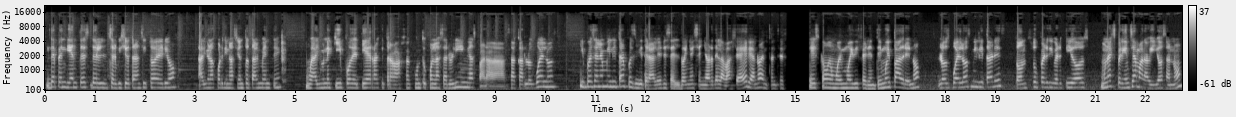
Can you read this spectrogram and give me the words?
dependientes del servicio de tránsito aéreo. Hay una coordinación totalmente. Hay un equipo de tierra que trabaja junto con las aerolíneas para sacar los vuelos. Y pues en el militar, pues literal eres el dueño y señor de la base aérea, ¿no? Entonces es como muy, muy diferente y muy padre, ¿no? Los vuelos militares son súper divertidos, una experiencia maravillosa, ¿no?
